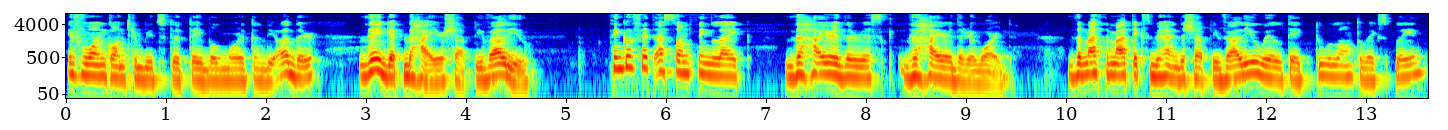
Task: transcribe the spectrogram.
if one contributes to the table more than the other, they get the higher Shapley value. Think of it as something like the higher the risk, the higher the reward. The mathematics behind the Shapley value will take too long to explain,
